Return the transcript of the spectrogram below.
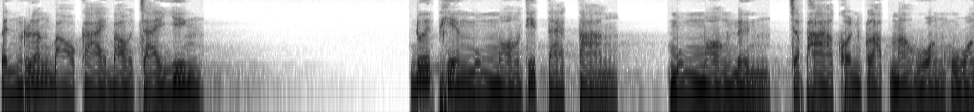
เป็นเรื่องเบากายเบาใจยิ่ง ด้วยเพียงมุมมองที่แตกต่าง มุมมองหนึ่งจะพาคนกลับมาห่วงหวง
